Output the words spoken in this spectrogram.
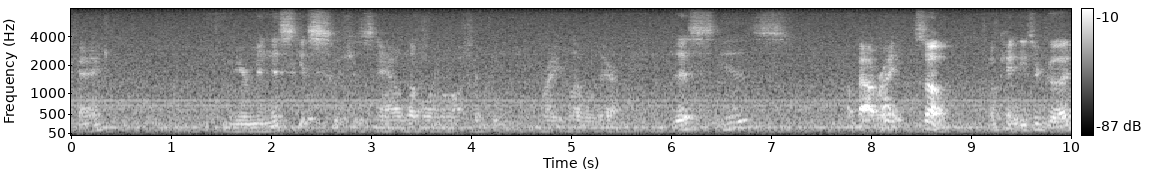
okay? Your meniscus, which is now leveling off at the right level there. This is about right. So, okay, these are good.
